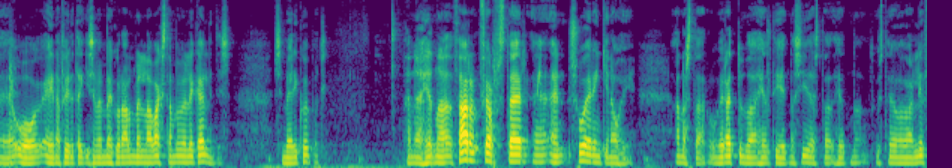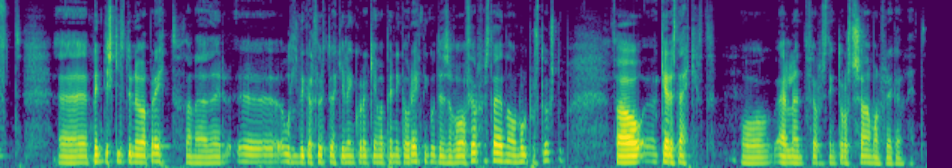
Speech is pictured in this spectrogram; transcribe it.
uh, og eina fyrirtæki sem er með einhver almenna vaksta möguleika elindis sem er í kaupöll þannig að hérna þar fjárfstæðir en, en svo er engin áhugi annars þar og við rættum það held í hérna síðast að hérna, þú veist þegar það var lift uh, bindiskildunum var breytt. Þannig að þeir uh, útlendingar þurftu ekki lengur að gema penninga á reikningum til þess að fá fjárfstæðina og 0% vöxtum. Þá gerist ekkert og Erlend fjárfsting dróst saman frekar en hitt.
